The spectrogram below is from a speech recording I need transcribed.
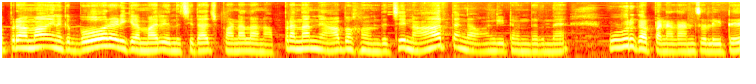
அப்புறமா எனக்கு போர் அடிக்கிற மாதிரி இருந்துச்சு. ஏதாச்சும் பண்ணலான்னு அப்புறம் தான் ஞாபகம் வந்துச்சு. நார்த்தங்காய் வாங்கிட்டு வந்திருந்தேன். ஊறுகாய் பண்ணலான்னு சொல்லிட்டு.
